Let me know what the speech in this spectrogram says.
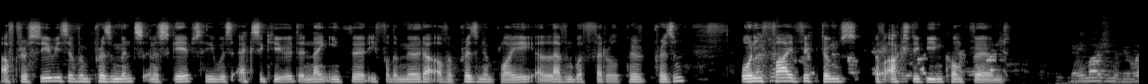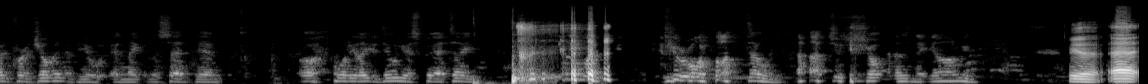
After a series of imprisonments and escapes, he was executed in 1930 for the murder of a prison employee at Leavenworth Federal Pri- Prison. Only five victims have actually been confirmed. Can you imagine if you went for a job interview and like they said, um, oh, what do you like to do in your spare time? If you wrote all that down. That's just shocking, isn't it? You know what I mean? Yeah, uh,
